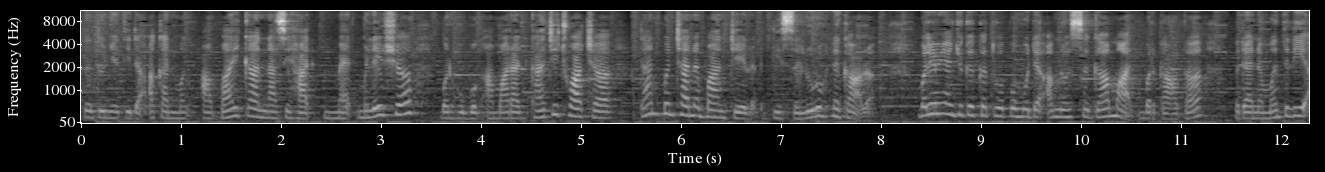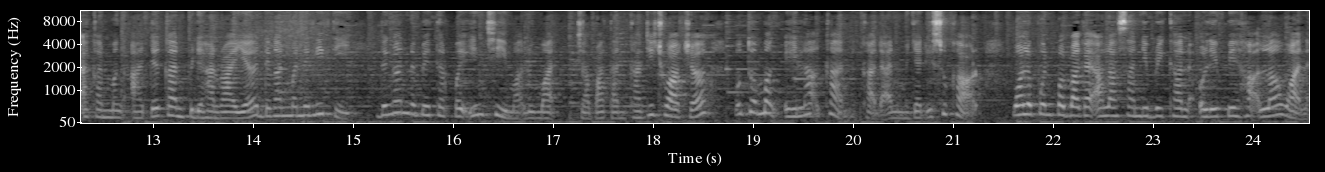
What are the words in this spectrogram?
tentunya tidak akan mengabaikan nasihat Met Malaysia berhubung amaran kaji cuaca dan bencana banjir di seluruh negara. Beliau yang juga Ketua Pemuda UMNO Segamat berkata, Perdana Menteri akan mengadakan pilihan raya dengan meneliti dengan lebih terperinci maklumat Jabatan Kaji Cuaca untuk mengelakkan keadaan menjadi sukar. Walaupun pelbagai alasan diberikan oleh pihak lawan,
